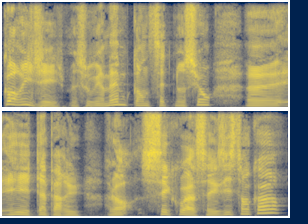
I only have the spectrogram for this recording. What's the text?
corrigée. Je me souviens même quand cette notion euh, est apparue. Alors, c'est quoi? Ça existe encore?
